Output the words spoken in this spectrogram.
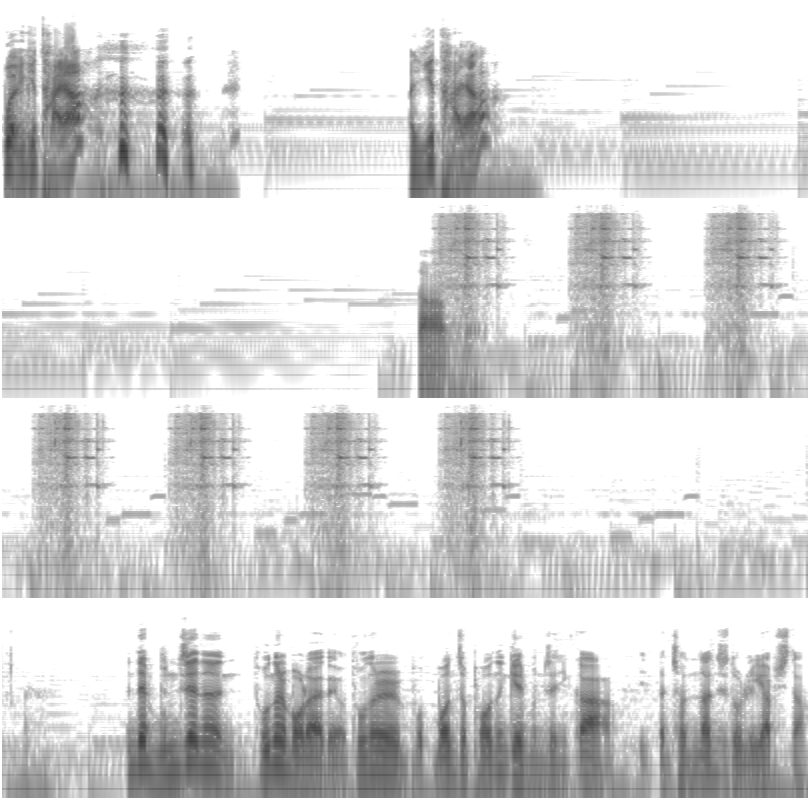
뭐야 이게 다야? 아 이게 다야? 자, 근데 문제는 돈을 벌어야 돼요. 돈을 버- 먼저 버는 게 문제니까 일단 전단지 돌리기 합시다.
